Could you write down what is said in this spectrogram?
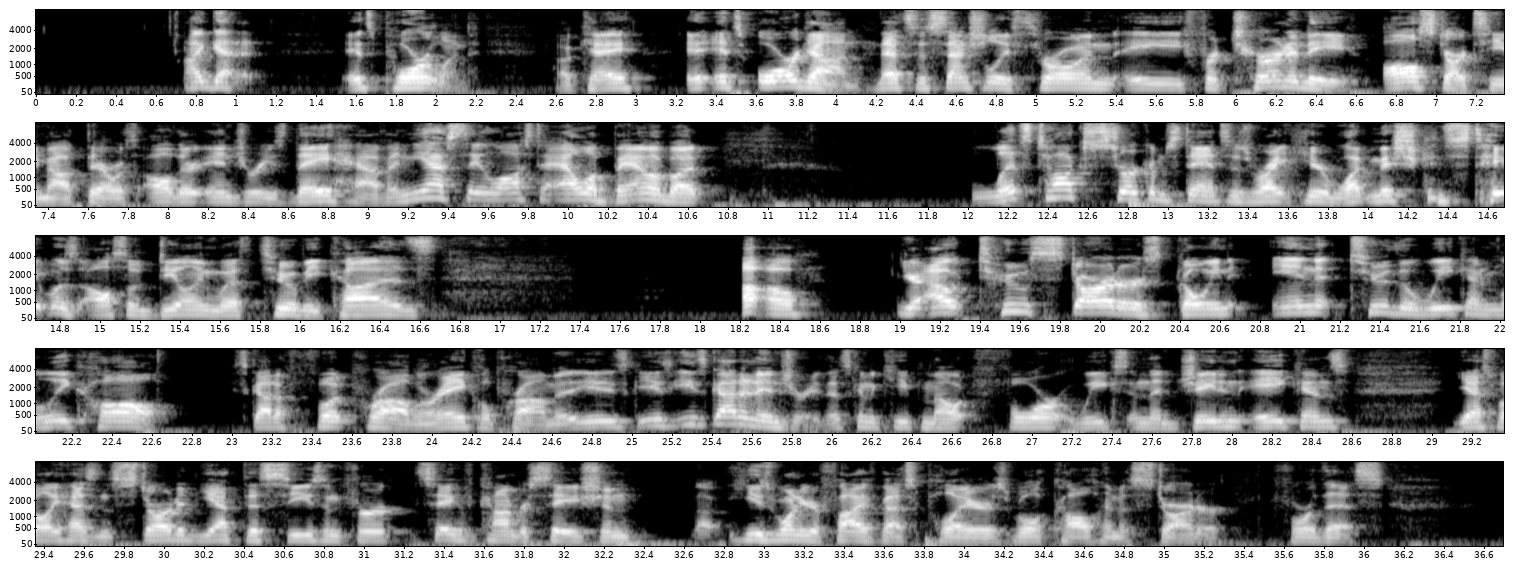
I get it. It's Portland, okay? It's Oregon. That's essentially throwing a fraternity all star team out there with all their injuries they have. And yes, they lost to Alabama, but let's talk circumstances right here. What Michigan State was also dealing with too, because uh oh, you're out two starters going into the weekend. Malik Hall, he's got a foot problem or ankle problem. He's, he's, he's got an injury that's going to keep him out four weeks. And then Jaden Akins, yes, while he hasn't started yet this season, for sake of conversation, uh, he's one of your five best players. We'll call him a starter for this.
